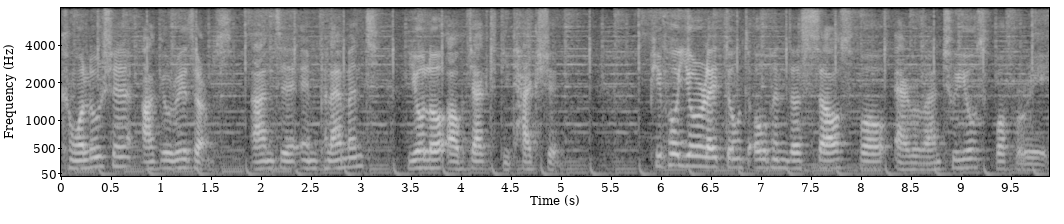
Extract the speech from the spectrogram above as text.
convolution algorithms and implement YOLO object detection. People usually don't open the source for everyone to use for free.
